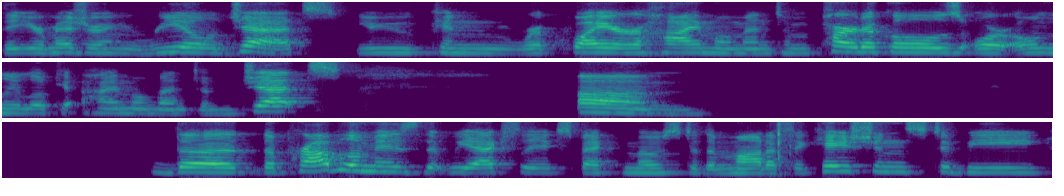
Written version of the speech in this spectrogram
that you're measuring real jets, you can require high momentum particles or only look at high momentum jets. Um, the, the problem is that we actually expect most of the modifications to be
